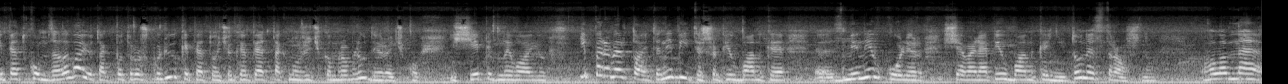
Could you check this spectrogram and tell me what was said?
Кипятком заливаю, так потрошку лью кипяточок, і опять так ножичком роблю дирочку і ще підливаю. І перевертайте, не бійте, що півбанки е, змінив колір щавеля, півбанки ні, то не страшно. Головне,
